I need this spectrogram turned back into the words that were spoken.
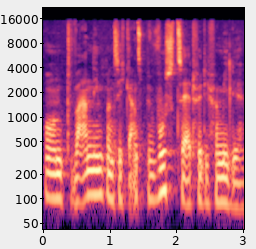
und wann nimmt man sich ganz bewusst Zeit für die Familie.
